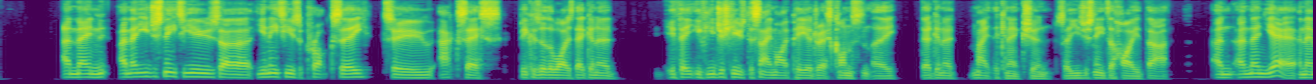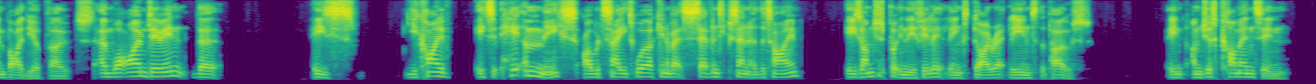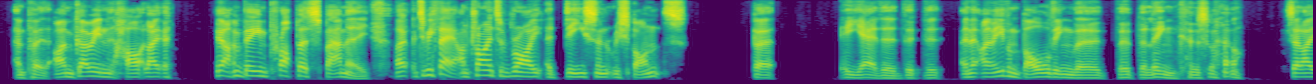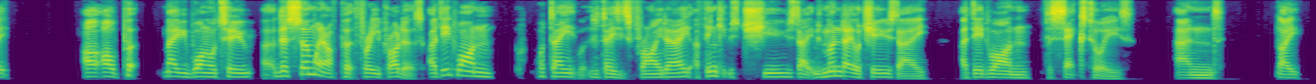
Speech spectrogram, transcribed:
and then and then you just need to use uh, you need to use a proxy to access because otherwise they're to if they if you just use the same IP address constantly, they're to make the connection. So you just need to hide that. And and then yeah, and then buy the upvotes. And what I'm doing that is you kind of it's hit and miss. I would say it's working about 70% of the time. Is I'm just putting the affiliate links directly into the post. In, I'm just commenting and put I'm going hard like I'm being proper spammy. Like, to be fair, I'm trying to write a decent response, but yeah, the the, the and I'm even bolding the, the the link as well. So like, I'll, I'll put maybe one or two. Uh, there's somewhere I've put three products. I did one. What day? What day is it? Friday. I think it was Tuesday. It was Monday or Tuesday. I did one for sex toys, and like,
